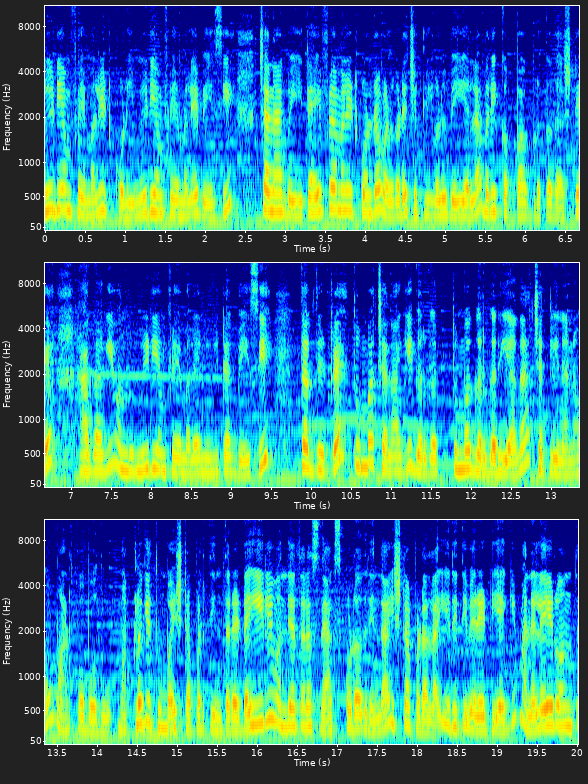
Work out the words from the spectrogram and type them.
ಮೀಡಿಯಮ್ ಫ್ಲೇಮಲ್ಲಿ ಇಟ್ಕೊಳ್ಳಿ. ಮೀಡಿಯಂ ಫ್ಲೇಮಲ್ಲೇ ಬೇಯಿಸಿ ಚೆನ್ನಾಗಿ ಬೇಯುತ್ತೆ. ಹೈ ಫ್ಲೇಮಲ್ಲಿ ಇಟ್ಕೊಂಡ್ರೆ ಒಳಗಡೆ ಚಕ್ಲಿಗಳು ಬೇಯಲ್ಲ, ಬರೀ ಕಪ್ಪಾಗಿಬಿಡ್ತದೆ ಅಷ್ಟೇ ಹಾಗಾಗಿ ಒಂದು ಮೀಡಿಯಮ್ ಫ್ಲೇಮಲ್ಲೇ ನೀಟಾಗಿ ಬೇಯಿಸಿ ತೆಗೆದಿಟ್ರೆ ತುಂಬ ಚೆನ್ನಾಗಿ ಗರ್ಗರ್, ತುಂಬ ಗರ್ಗರಿಯಾದ ಚಕ್ಲಿನ ನಾವು ಮಾಡ್ಕೋಬೋದು. ಮಕ್ಕಳಿಗೆ ತುಂಬ ಇಷ್ಟಪಟ್ಟು ತಿಂತಾರೆ. ಡೈಲಿ ಒಂದೇ ಥರ ಸ್ನ್ಯಾಕ್ಸ್ ಕೊಡೋದ್ರಿಂದ ಇಷ್ಟಪಡಲ್ಲ. ಈ ರೀತಿ ವೆರೈಟಿಯಾಗಿ ಮನೆಯಲ್ಲೇ ಇರುವಂಥ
